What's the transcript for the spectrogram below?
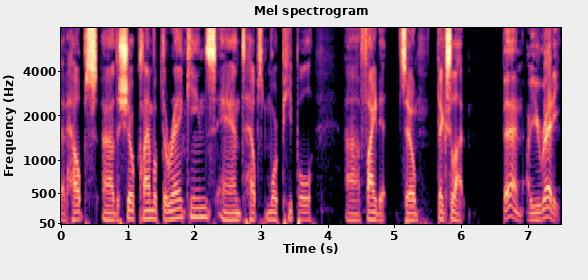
That helps uh, the show climb up the rankings and helps more people uh, find it. So thanks a lot. Ben, are you ready?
